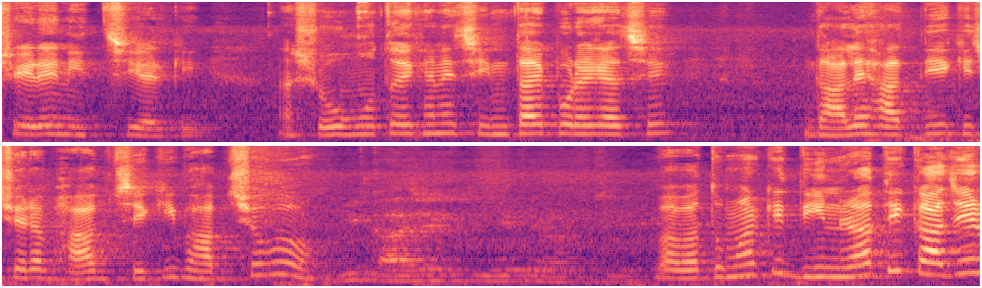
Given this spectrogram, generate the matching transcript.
সেরে নিচ্ছি আর কি। আর সৌম তো এখানে চিন্তায় পড়ে গেছে গালে হাত দিয়ে কিছু একটা ভাবছে কি ভাবছ গো? বাবা তোমার কি দিনরাতই কাজের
